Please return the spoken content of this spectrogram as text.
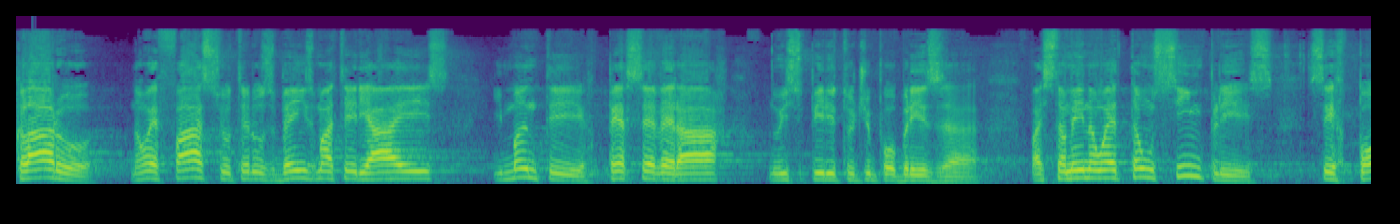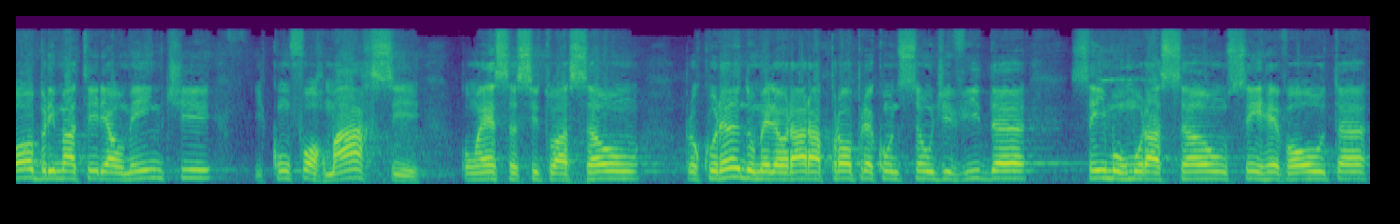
Claro, não é fácil ter os bens materiais e manter, perseverar no espírito de pobreza, mas também não é tão simples ser pobre materialmente e conformar-se com essa situação procurando melhorar a própria condição de vida, sem murmuração, sem revolta,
